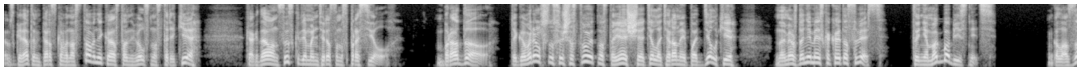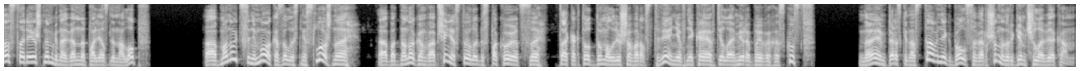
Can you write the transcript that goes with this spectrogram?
Взгляд имперского наставника остановился на старике, когда он с искренним интересом спросил. «Брадоу, ты говорил, что существует настоящее тело тирана и подделки, но между ними есть какая-то связь. Ты не мог бы объяснить?» Глаза старейшины мгновенно полезли на лоб, а обмануть Санему оказалось несложно, об одноногом вообще не стоило беспокоиться, так как тот думал лишь о воровстве, не вникая в дела мира боевых искусств. Но имперский наставник был совершенно другим человеком.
